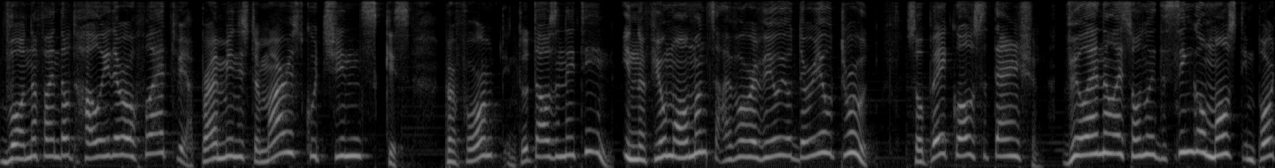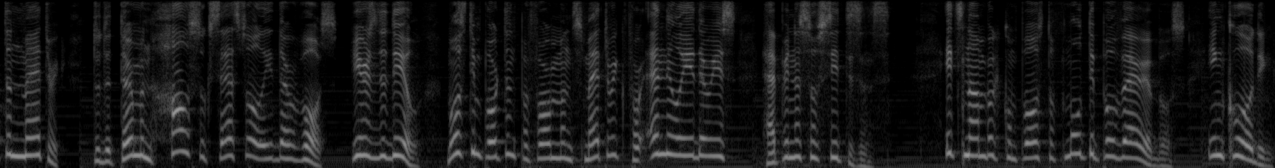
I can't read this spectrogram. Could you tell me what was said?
Wanna find out how leader of Latvia, Prime Minister Maris Kučinskis, performed in 2018? In a few moments I will reveal you the real truth, so pay close attention. We'll analyze only the single most important metric to determine how successful leader was. Here's the deal, most important performance metric for any leader is happiness of citizens. It's number composed of multiple variables, including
